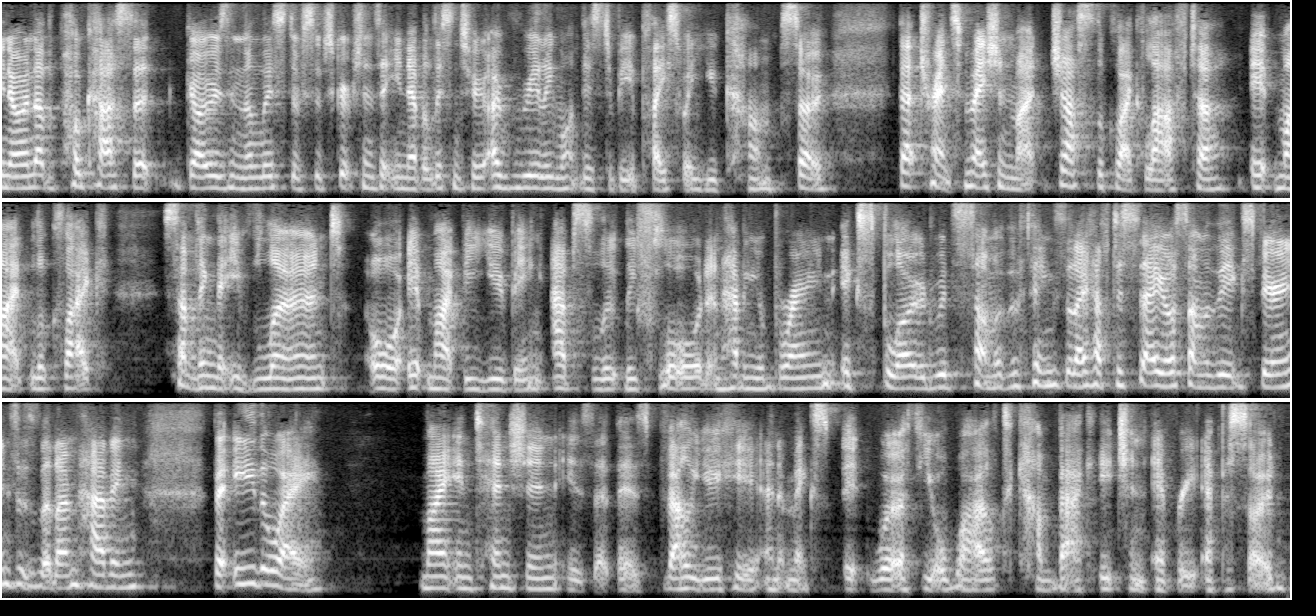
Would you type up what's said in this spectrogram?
you know, another podcast that goes in the list of subscriptions that you never listen to. I really want this to be a place where you come. So that transformation might just look like laughter. It might look like something that you've learned, or it might be you being absolutely floored and having your brain explode with some of the things that I have to say or some of the experiences that I'm having. But either way, my intention is that there's value here and it makes it worth your while to come back each and every episode.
